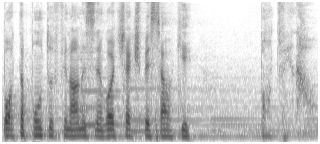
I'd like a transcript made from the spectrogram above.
Bota ponto final nesse negócio de cheque especial aqui. Ponto final.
